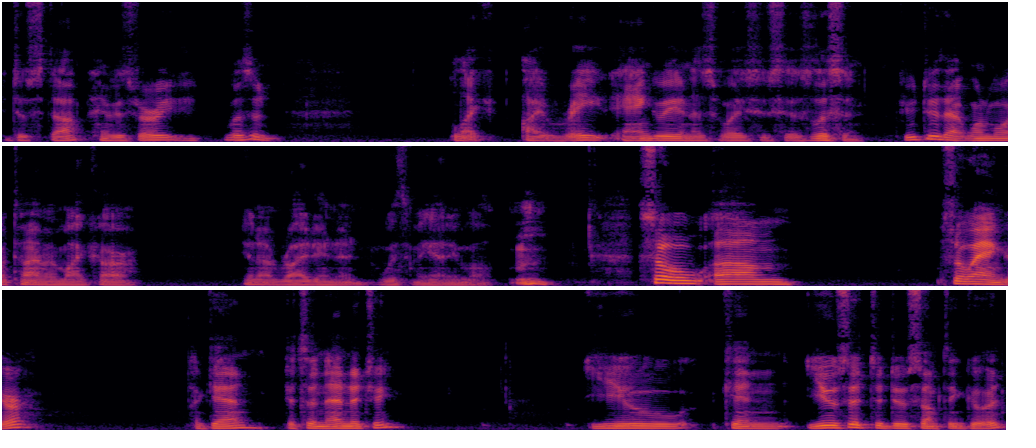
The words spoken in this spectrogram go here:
He just stopped. And he was very he wasn't like irate, angry in his voice. He says, "Listen, if you do that one more time in my car, you're not riding in with me anymore." So, um, so anger, again, it's an energy. You can use it to do something good.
